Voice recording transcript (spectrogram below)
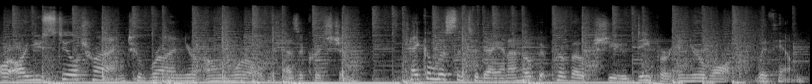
Or are you still trying to run your own world as a Christian? Take a listen today, and I hope it provokes you deeper in your walk with Him.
